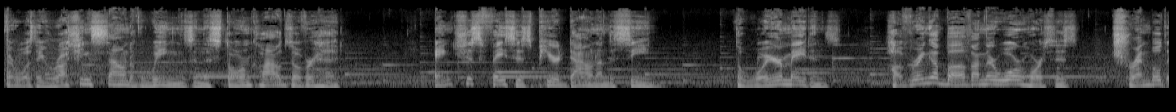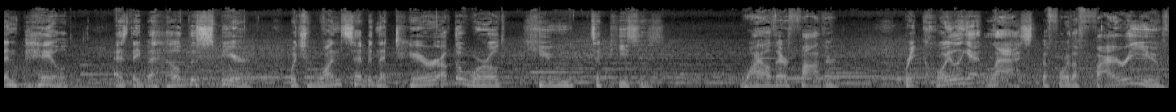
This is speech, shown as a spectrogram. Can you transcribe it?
There was a rushing sound of wings in the storm clouds overhead. Anxious faces peered down on the scene. The warrior maidens, hovering above on their war horses, trembled and paled as they beheld the spear which once had been the terror of the world hewn to pieces. While their father, recoiling at last before the fiery youth,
